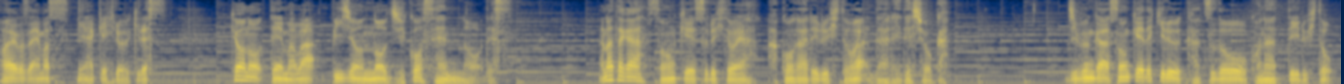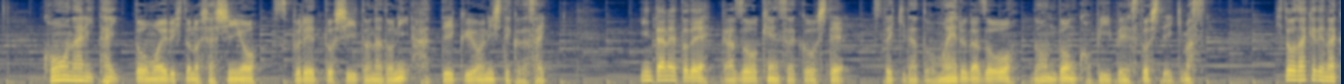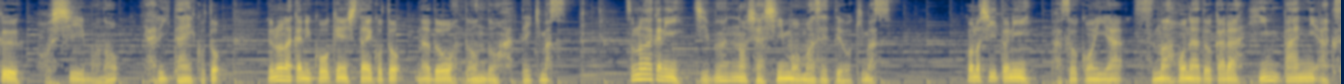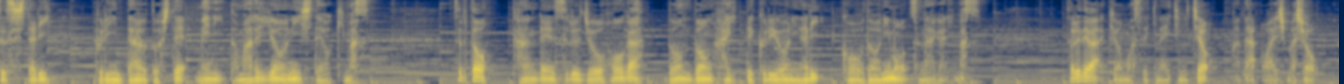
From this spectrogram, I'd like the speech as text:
おはようございます。三宅博之です。今日のテーマはビジョンの自己洗脳です。あなたが尊敬する人や憧れる人は誰でしょうか？自分が尊敬できる活動を行っている人、こうなりたいと思える人の写真をスプレッドシートなどに貼っていくようにしてください。インターネットで画像検索をして素敵だと思える画像をどんどんコピーペーストしていきます。人だけでなく欲しいもの、やりたいこと、世の中に貢献したいことなどをどんどん貼っていきます。その中に自分の写真も混ぜておきます。このシートにパソコンやスマホなどから頻繁にアクセスしたり、プリントアウトして目に留まるようにしておきます。すると関連する情報がどんどん入ってくるようになり、行動にもつながります。それでは今日も素敵な一日をまたお会いしましょう。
